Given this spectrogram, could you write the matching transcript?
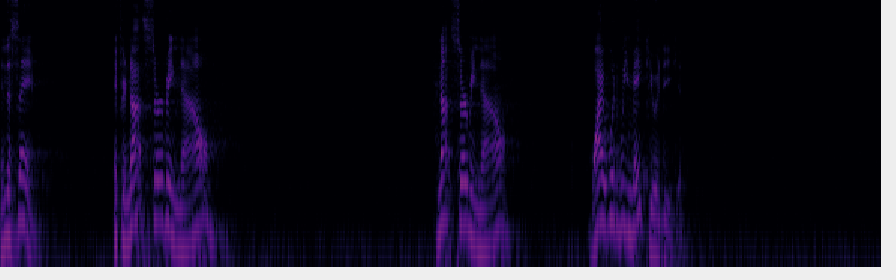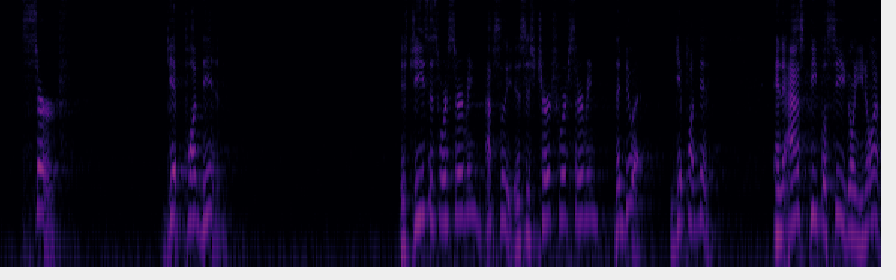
In the same, if you're not serving now, if you're not serving now, why would we make you a deacon? Serve. Get plugged in. Is Jesus worth serving? Absolutely. Is his church worth serving? Then do it. Get plugged in. And as people see you going, you know what?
